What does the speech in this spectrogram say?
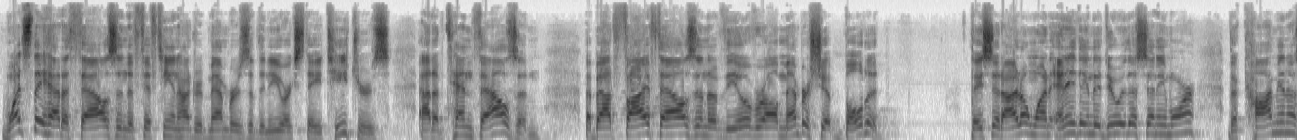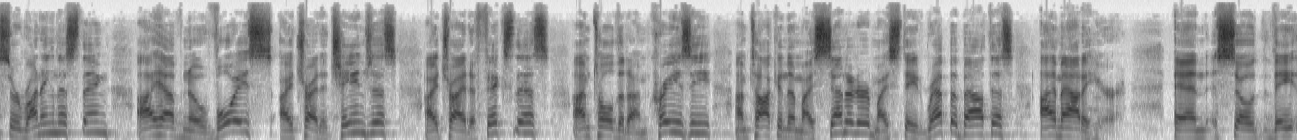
Once they had 1,000 to 1,500 members of the New York State teachers out of 10,000, about 5,000 of the overall membership bolted. They said, I don't want anything to do with this anymore. The communists are running this thing. I have no voice. I try to change this. I try to fix this. I'm told that I'm crazy. I'm talking to my senator, my state rep about this. I'm out of here. And so they,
